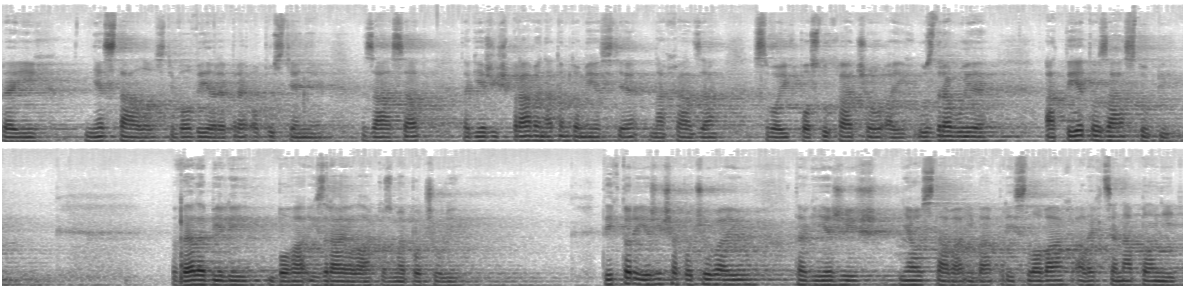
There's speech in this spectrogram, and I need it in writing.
pre ich nestálosť vo viere, pre opustenie zásad, tak Ježiš práve na tomto mieste nachádza svojich poslucháčov a ich uzdravuje a tieto zástupy velebili Boha Izraela, ako sme počuli. Tí, ktorí Ježiša počúvajú, tak Ježiš neostáva iba pri slovách, ale chce naplniť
